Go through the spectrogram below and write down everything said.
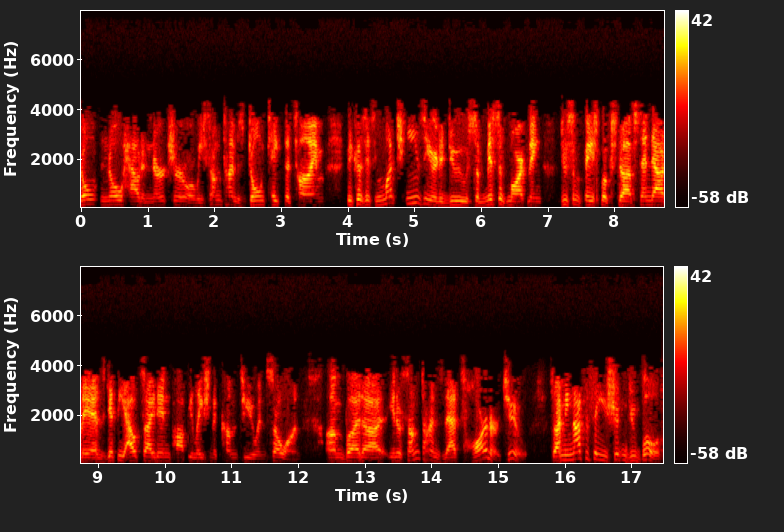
don't know how to nurture or we sometimes don't take the time because it's much easier to do submissive marketing, do some Facebook stuff, send out ads, get the outside in population to come to you and so on. Um, but, uh, you know, sometimes that's harder too. So, I mean, not to say you shouldn't do both,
